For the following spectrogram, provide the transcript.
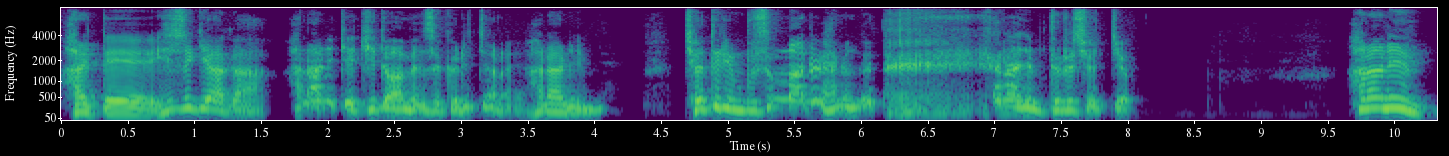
할 때 히스기야가 하나님께 기도하면서 그랬잖아요. 하나님, 저들이 무슨 말을 하는 거 다 하나님 들으셨죠? 하나님,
